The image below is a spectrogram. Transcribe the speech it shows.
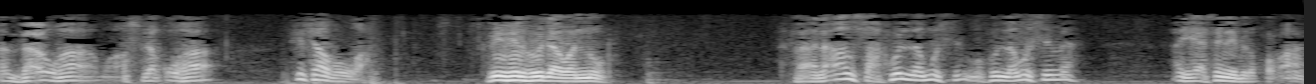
وأنفعها وأصدقها كتاب الله فيه الهدى والنور. فأنا أنصح كل مسلم وكل مسلمة أن يعتني بالقرآن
